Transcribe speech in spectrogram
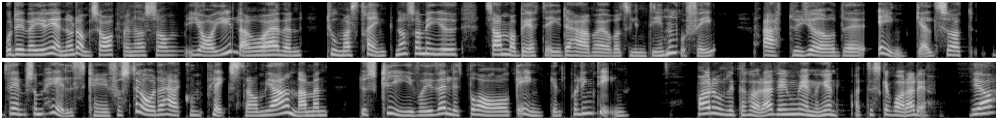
Och det var ju en av de sakerna som jag gillar och även Thomas Tränkner som är ju samarbete i det här med årets LinkedIn-profil. Mm. Att du gör det enkelt så att vem som helst kan ju förstå det här komplexa om hjärnan men du skriver ju väldigt bra och enkelt på LinkedIn. Vad roligt att höra, det är meningen att det ska vara det. Ja,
